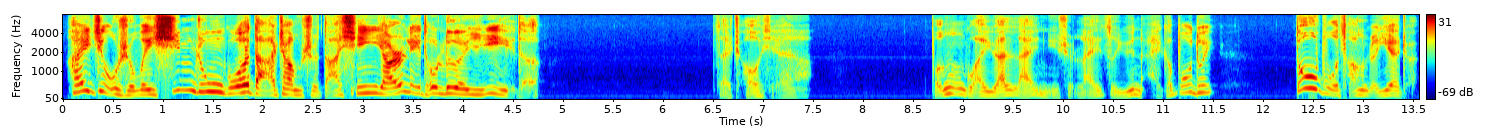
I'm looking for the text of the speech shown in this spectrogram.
还就是为新中国打仗，是打心眼里头乐意的。在朝鲜啊，甭管原来你是来自于哪个部队，都不藏着掖着，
